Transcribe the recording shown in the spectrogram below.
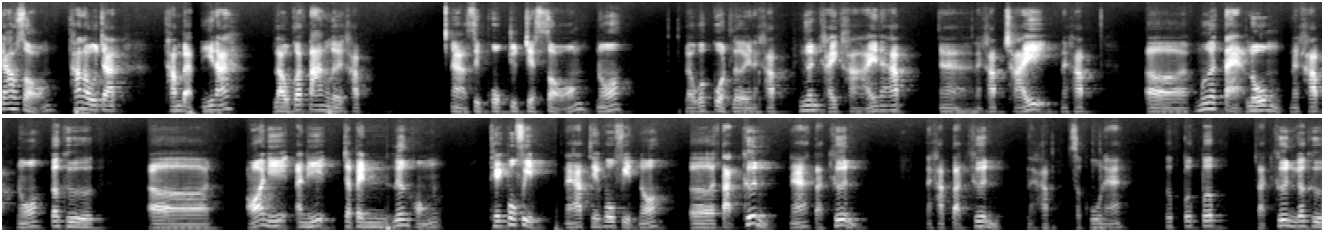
17.92 ถ้าเราจะทำแบบนี้นะ เราก็ตั้งเลยครับ อ่า 16.72 เนาะ เราก็กดเลยนะครับ เงื่อนไขขายนะครับ อ่า นะครับ ใช้นะครับ เอ่อ เมื่อแตะลงนะครับ เนาะ ก็คือ เอ่อ อ๋อ อันนี้ อันนี้จะเป็นเรื่องของ take profit นะครับ take profit เนาะ เอ่อ ตัดขึ้นนะ ตัดขึ้นนะครับ ตัดขึ้นนะครับ สักครู่นะ ปึ๊บปึ๊บปึ๊บ ตัดขึ้นก็คือ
